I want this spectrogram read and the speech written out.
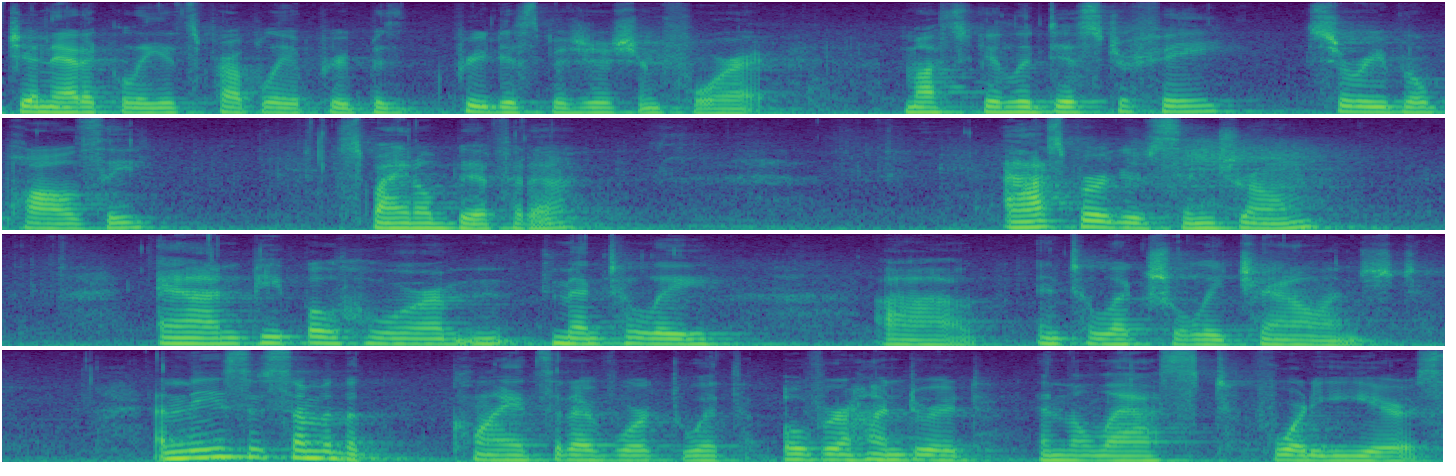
genetically it's probably a predisposition for it. Muscular dystrophy, cerebral palsy, spinal bifida, Asperger's syndrome, and people who are mentally, uh, intellectually challenged. And these are some of the clients that I've worked with, over 100 in the last 40 years.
